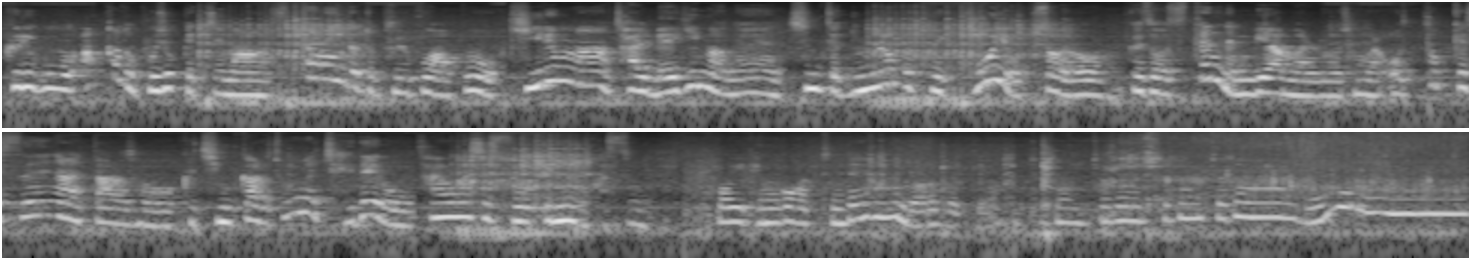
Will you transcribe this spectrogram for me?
그리고 아까도 보셨겠지만 스텐인데도 불구하고 기름만 잘 먹이면은 진짜 눌러붙음이 거의 없어요. 그래서 스텐 냄비야말로 정말 어떻게 쓰느냐에 따라서 그 진가를 정말 제대로 사용하실 수 있는 것 같습니다. 거의 된 것 같은데 한번 열어볼게요. 짜잔 짜잔 짜잔 짜잔 오.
